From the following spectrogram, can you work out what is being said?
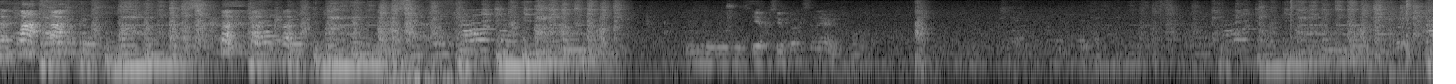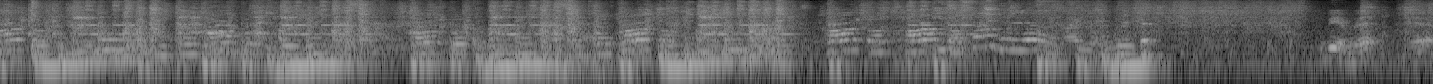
You have two books in there or just one? Could be a rip. Yeah.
